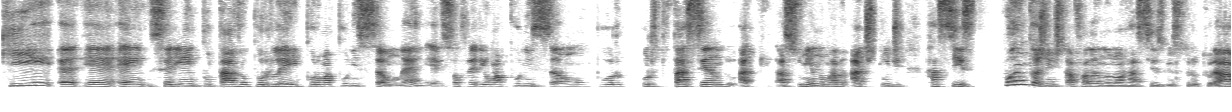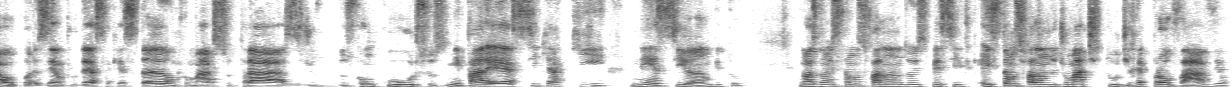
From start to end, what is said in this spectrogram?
que é, é, é, seria imputável por lei por uma punição, né? Ele sofreria uma punição por, por estar sendo assumindo uma atitude racista. Quanto a gente está falando no racismo estrutural, por exemplo, dessa questão que o Márcio traz dos concursos, me parece que aqui nesse âmbito nós não estamos falando específico, estamos falando de uma atitude reprovável,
